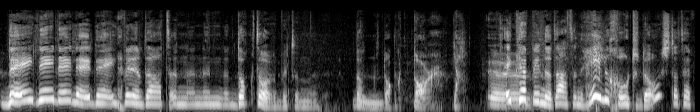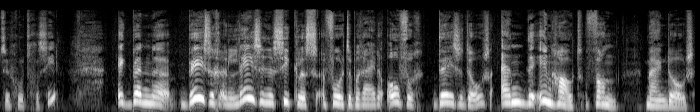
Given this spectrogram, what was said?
Nee, nee, nee, nee, nee. Ik ben inderdaad een, een, een dokter met een... eh, dok- Een dokter. ja. Eh, ik heb inderdaad een hele grote doos, dat hebt u goed gezien. Ik ben bezig een lezingencyclus voor te bereiden over deze doos en de inhoud van mijn doos.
